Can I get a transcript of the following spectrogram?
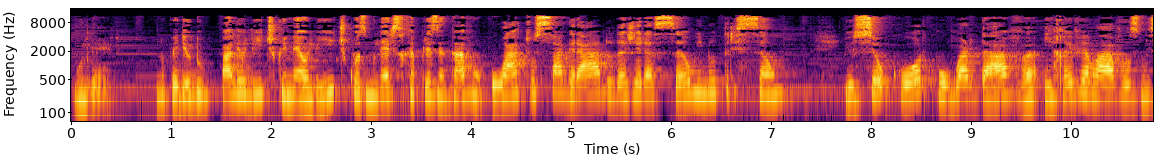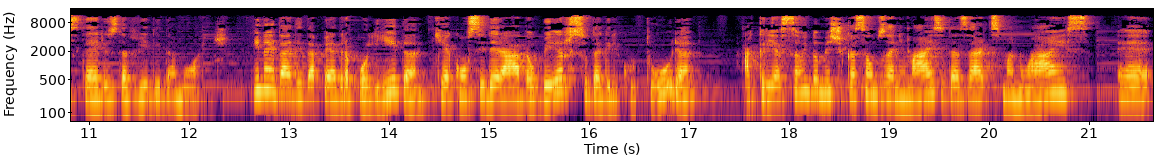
mulher. No período paleolítico e neolítico, as mulheres representavam o ato sagrado da geração e nutrição, e o seu corpo guardava e revelava os mistérios da vida e da morte. E na Idade da Pedra Polida, que é considerada o berço da agricultura, a criação e domesticação dos animais e das artes manuais é,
